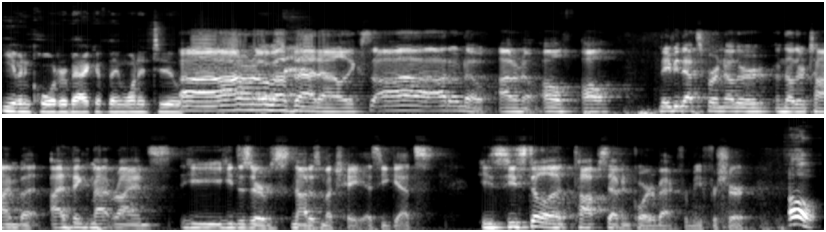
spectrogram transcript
even quarterback if they wanted to. Uh, I don't know about that, Alex. Uh, I don't know. I don't know. I'll I'll maybe that's for another another time. But I think Matt Ryan's he he deserves not as much hate as he gets. He's he's still a top seven quarterback for me for sure. Oh,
